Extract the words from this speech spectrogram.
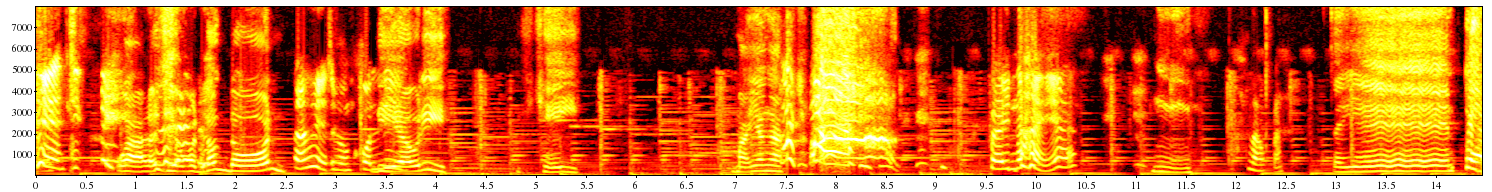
เหตุว่าแล้วเชียวมันต้องโดนเหตุของคนรีเดี๋ยบวดิโอเคมายังอะไปไหนอะอืมเรากัน ใจเย็นแปะ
